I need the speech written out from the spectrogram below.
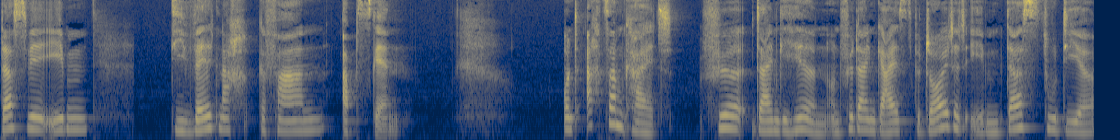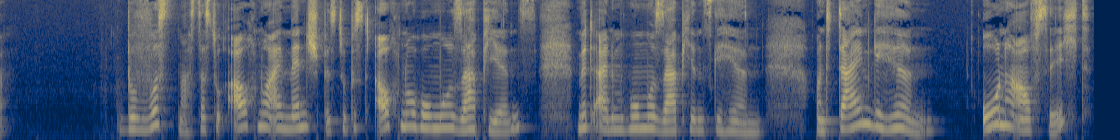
dass wir eben die Welt nach Gefahren abscannen. Und Achtsamkeit für dein Gehirn und für deinen Geist bedeutet eben, dass du dir bewusst machst, dass du auch nur ein Mensch bist, du bist auch nur Homo sapiens mit einem Homo sapiens Gehirn. Und dein Gehirn ohne Aufsicht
